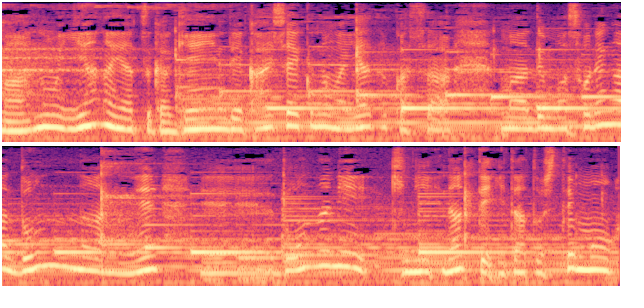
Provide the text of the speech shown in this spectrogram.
まあ、あの嫌なやつが原因で会社行くのが嫌とかさまあでもそれがどんなにね、えー、どんなに気になっていたとしても、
